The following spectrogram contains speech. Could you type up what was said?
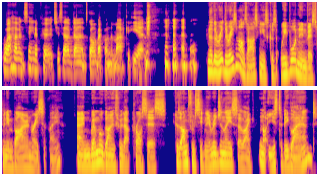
Well, I haven't seen a purchase that I've done that's gone back on the market yet. no, the, re- the reason I was asking is because we bought an investment in Byron recently. And when we are going through that process, because I'm from Sydney originally, so like not used to big land.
